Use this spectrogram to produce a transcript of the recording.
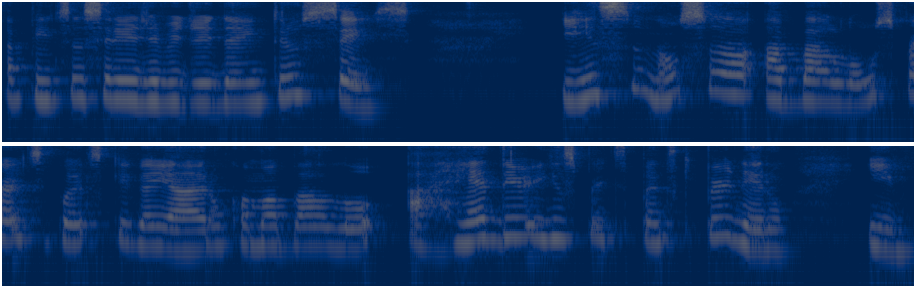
a pizza seria dividida entre os seis. Isso não só abalou os participantes que ganharam, como abalou a Heather e os participantes que perderam. E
